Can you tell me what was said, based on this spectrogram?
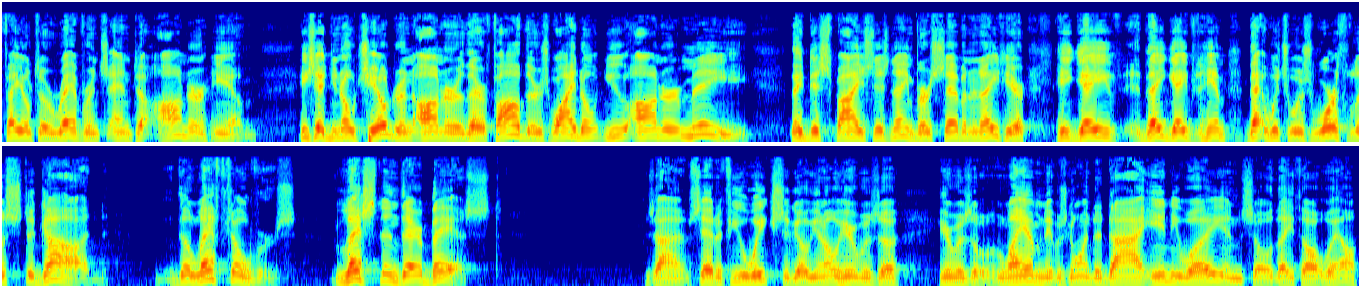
failed to reverence and to honor him. He said, You know, children honor their fathers. Why don't you honor me? They despised his name. Verse 7 and 8 here, he gave, they gave to him that which was worthless to God, the leftovers, less than their best. As I said a few weeks ago, you know, here was a here was a lamb and it was going to die anyway, and so they thought, well,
